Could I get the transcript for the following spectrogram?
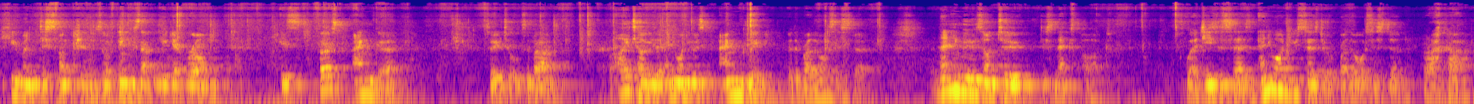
human dysfunctions or things that we get wrong is first anger. So he talks about but I tell you that anyone who is angry with a brother or sister. And then he moves on to this next part, where Jesus says, Anyone who says to a brother or sister, Raca,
